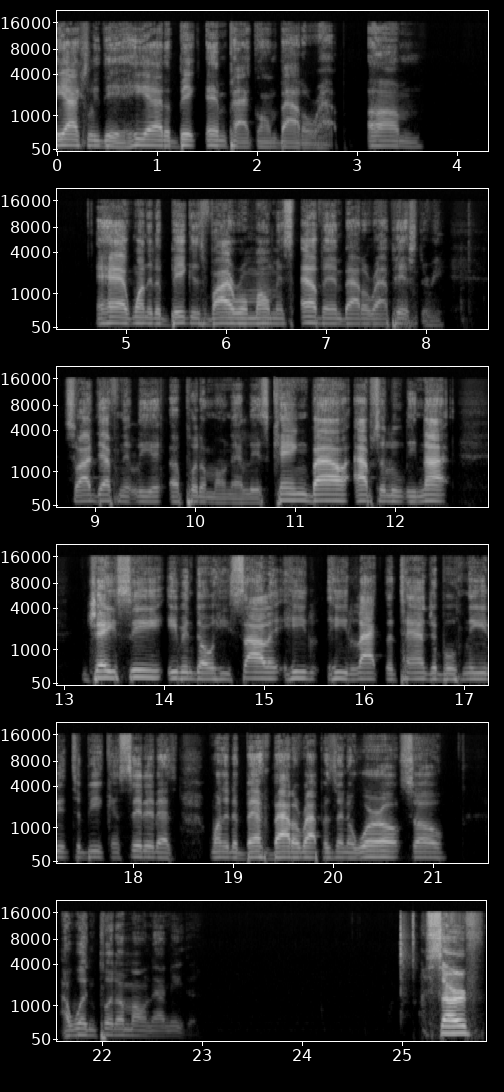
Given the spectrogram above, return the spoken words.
He actually did. He had a big impact on battle rap. Um, and had one of the biggest viral moments ever in battle rap history. So I definitely uh, put him on that list. King Bow, absolutely not. JC, even though he's solid, he he lacked the tangibles needed to be considered as one of the best battle rappers in the world. So I wouldn't put him on that neither. Surf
